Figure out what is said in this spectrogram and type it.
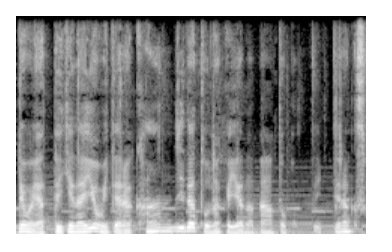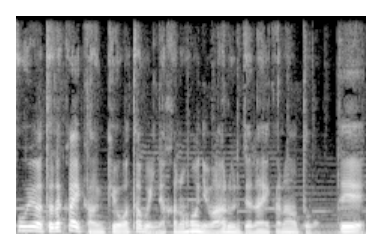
ではやっていけないよみたいな感じだとなんか嫌だなと思っていて、なんかそういう暖かい環境が多分田舎の方にはあるんじゃないかなと思って、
